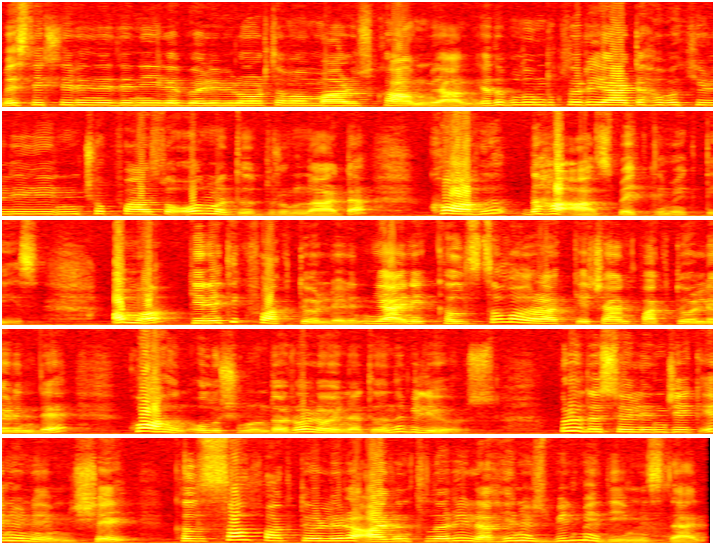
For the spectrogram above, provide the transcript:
meslekleri nedeniyle böyle bir ortama maruz kalmayan ya da bulundukları yerde hava kirliliğinin çok fazla olmadığı durumlarda koahı daha az beklemekteyiz. Ama genetik faktörlerin yani kalıtsal olarak geçen faktörlerin de koahın oluşumunda rol oynadığını biliyoruz. Burada söylenecek en önemli şey kalıtsal faktörleri ayrıntılarıyla henüz bilmediğimizden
